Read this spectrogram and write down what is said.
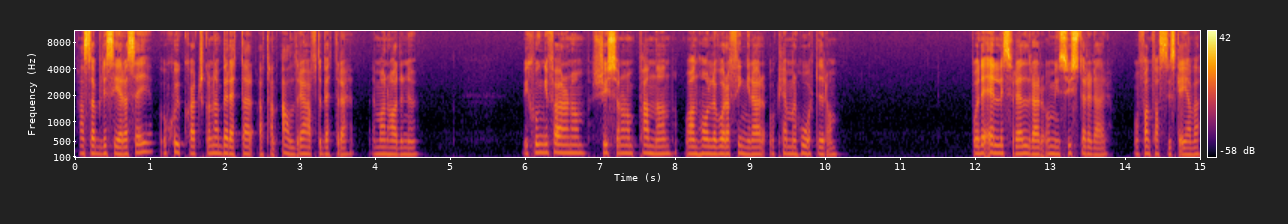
Han stabiliserar sig och sjuksköterskorna berättar att han aldrig har haft det bättre än vad han har det nu. Vi sjunger för honom, kysser honom på pannan och han håller våra fingrar och klämmer hårt i dem. Både Ellis föräldrar och min syster är där och fantastiska Eva.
